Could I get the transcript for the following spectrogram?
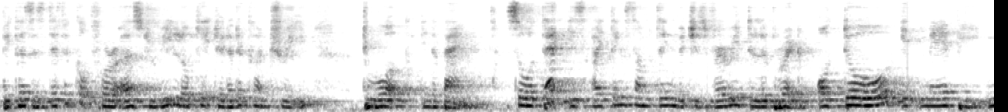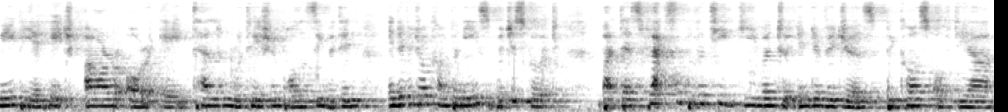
because it's difficult for us to relocate to another country to work in the bank. So that is, I think, something which is very deliberate, although it may be maybe a HR or a talent rotation policy within individual companies, which is good, but there's flexibility given to individuals because of their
